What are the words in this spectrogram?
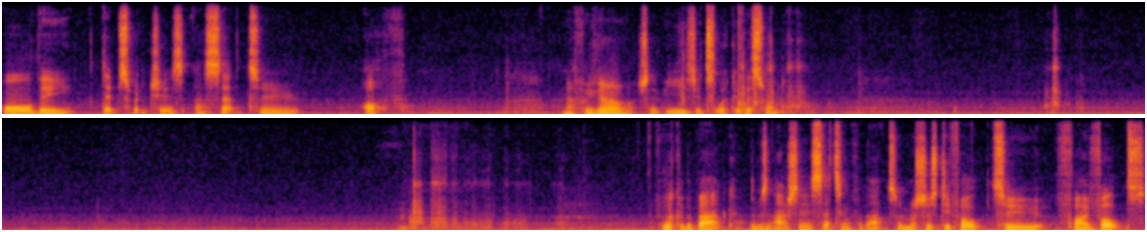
all the dip switches are set to off. And if we go, actually it'd be easier to look at this one. If you look at the back, there isn't actually a setting for that, so it must just default to 5 volts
